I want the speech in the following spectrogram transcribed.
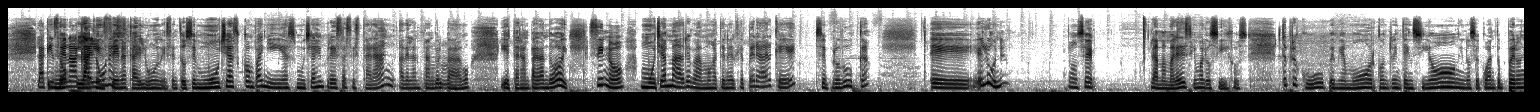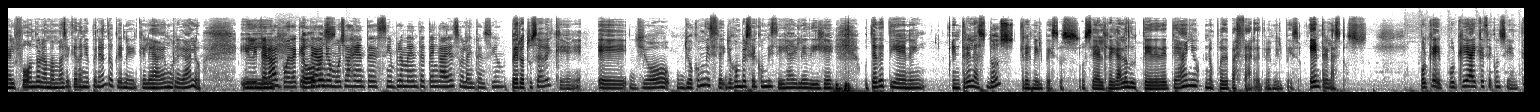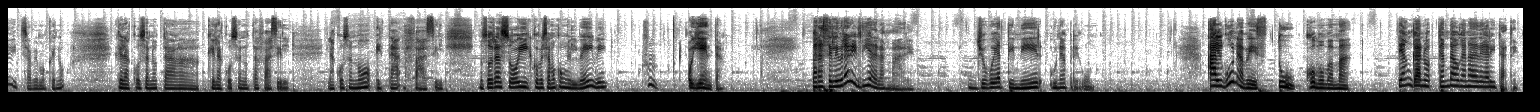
La quincena la cae lunes. quincena cae lunes. Entonces muchas compañías, muchas empresas estarán adelantando el pago y estarán pagando hoy. Si no, muchas madres vamos a tener que esperar que se produzca eh, el lunes. Entonces, la mamá le decimos a los hijos, no te preocupes, mi amor, con tu intención y no sé cuánto, pero en el fondo las mamás se quedan esperando que, le- que les hagan un regalo. Y, literal, puede que este año mucha gente simplemente tenga eso, la intención. Pero tú sabes que eh, yo, yo, conversé, yo conversé con mis hijas y le dije, ustedes tienen entre las dos, tres mil pesos. O sea, el regalo de ustedes de este año no puede pasar de tres mil pesos. Entre las dos. ¿Por qué? Porque hay que ser consciente y sabemos que no, que la cosa no está, que la cosa no está fácil. La cosa no está fácil. Nosotras hoy conversamos con el baby, oyenta. Para celebrar el Día de las Madres, yo voy a tener una pregunta. ¿Alguna vez tú, como mamá, te han, gano, te han dado ganas de desgaritarte?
